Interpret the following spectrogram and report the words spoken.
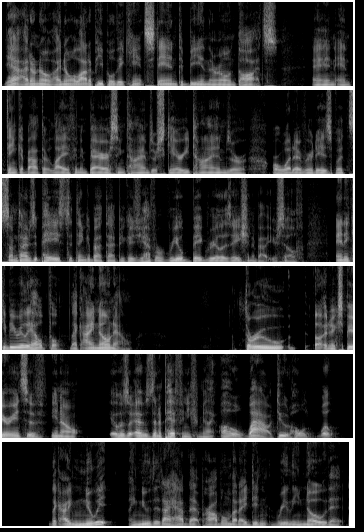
yeah, I don't know. I know a lot of people, they can't stand to be in their own thoughts and and think about their life and embarrassing times or scary times or or whatever it is but sometimes it pays to think about that because you have a real big realization about yourself and it can be really helpful like i know now through an experience of you know it was it was an epiphany for me like oh wow dude hold whoa like i knew it i knew that i have that problem but i didn't really know that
